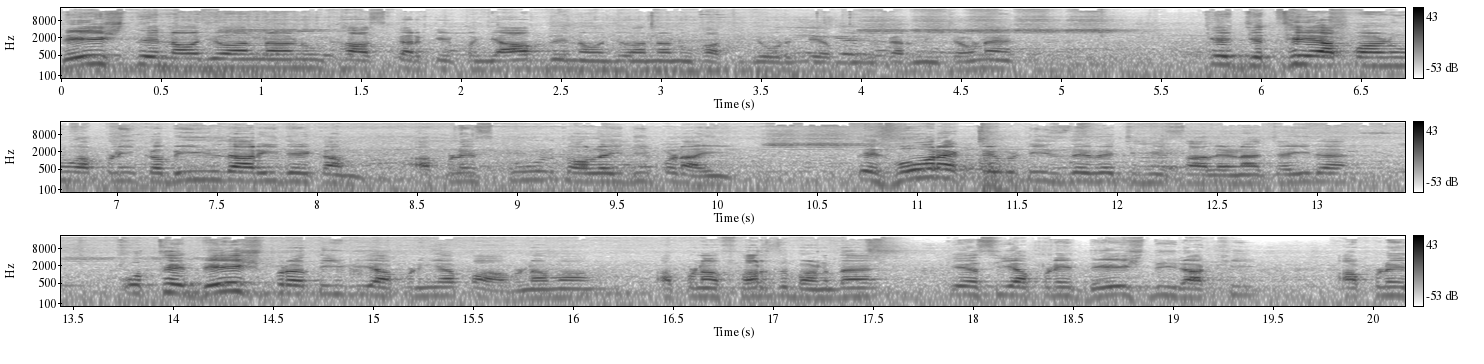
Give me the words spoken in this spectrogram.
ਦੇਸ਼ ਦੇ ਨੌਜਵਾਨਾਂ ਨੂੰ ਖਾਸ ਕਰਕੇ ਪੰਜਾਬ ਦੇ ਨੌਜਵਾਨਾਂ ਨੂੰ ਹੱਥ ਜੋੜ ਕੇ ਅਪੀਲ ਕਰਨੀ ਚਾਹੁੰਦਾ ਕਿ ਜਿੱਥੇ ਆਪਾਂ ਨੂੰ ਆਪਣੀ ਕਬੀਲਦਾਰੀ ਦੇ ਕੰਮ ਆਪਣੇ ਸਕੂਲ ਕਾਲਜ ਦੀ ਪੜ੍ਹਾਈ ਤੇ ਹੋਰ ਐਕਟੀਵਿਟੀਜ਼ ਦੇ ਵਿੱਚ ਹਿੱਸਾ ਲੈਣਾ ਚਾਹੀਦਾ ਹੈ, ਉੱਥੇ ਦੇਸ਼ ਪ੍ਰਤੀ ਵੀ ਆਪਣੀਆਂ ਭਾਵਨਾਵਾਂ, ਆਪਣਾ ਫਰਜ਼ ਬਣਦਾ ਹੈ ਕਿ ਅਸੀਂ ਆਪਣੇ ਦੇਸ਼ ਦੀ ਰਾਖੀ, ਆਪਣੇ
